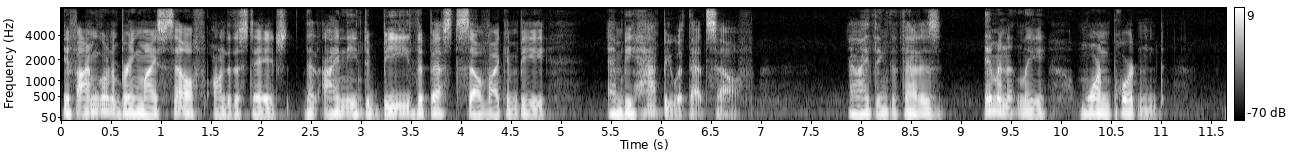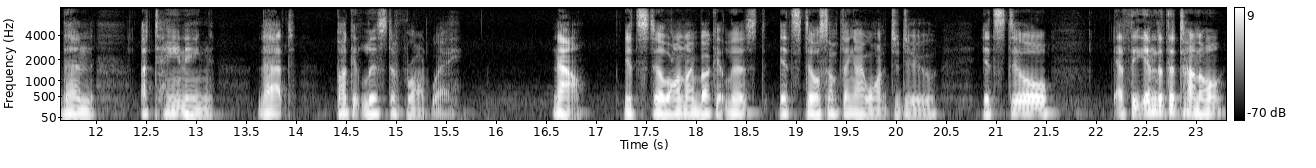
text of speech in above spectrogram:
If I'm going to bring myself onto the stage, then I need to be the best self I can be and be happy with that self. And I think that that is eminently more important than attaining that bucket list of Broadway. Now, it's still on my bucket list. It's still something I want to do. It's still at the end of the tunnel,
